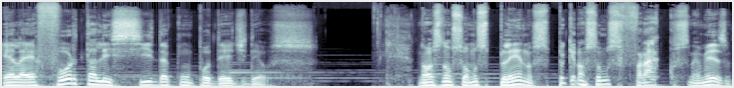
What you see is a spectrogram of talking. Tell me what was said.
ela é fortalecida com o poder de Deus. Nós não somos plenos porque nós somos fracos, não é mesmo?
